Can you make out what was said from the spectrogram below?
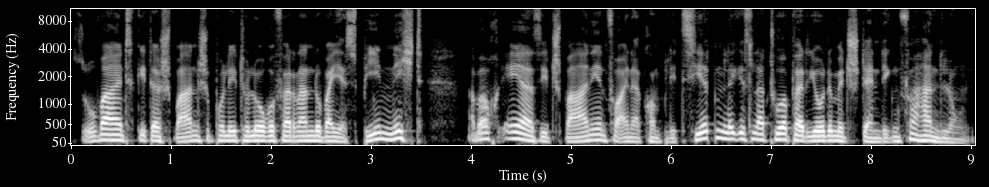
Soweit geht der spanische Politologe Fernando Vallespin nicht, aber auch er sieht Spanien vor einer komplizierten Legislaturperiode mit ständigen Verhandlungen.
